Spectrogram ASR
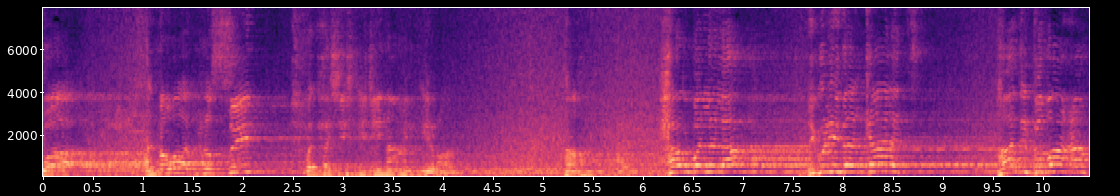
والمواد من الصين والحشيش يجينا من إيران. ها. حرب ولا لا؟ يقول إذا كانت هذه البضاعة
